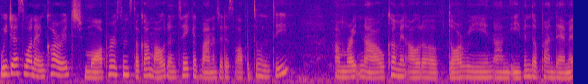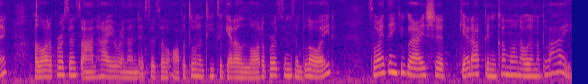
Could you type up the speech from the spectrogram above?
We just want to encourage more persons to come out and take advantage of this opportunity. Um, right now, coming out of Dorian and even the pandemic, a lot of persons aren't hiring and this is an opportunity to get a lot of persons employed. So I think you guys should get up and come on out and apply.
